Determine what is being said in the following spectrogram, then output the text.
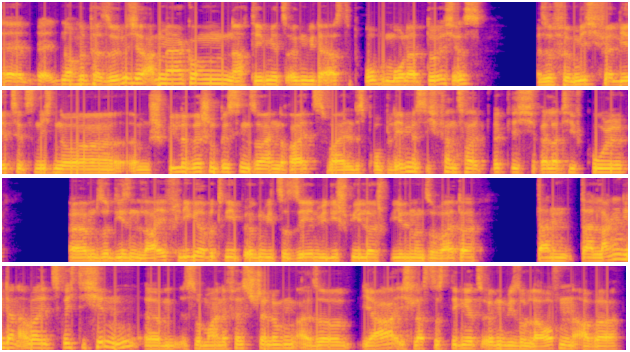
äh, noch eine persönliche Anmerkung, nachdem jetzt irgendwie der erste Probemonat durch ist. Also für mich verliert es jetzt nicht nur ähm, spielerisch ein bisschen seinen Reiz, weil das Problem ist, ich fand es halt wirklich relativ cool, ähm, so diesen Live-Liga-Betrieb irgendwie zu sehen, wie die Spieler spielen und so weiter. Dann, da langen die dann aber jetzt richtig hin, ähm, ist so meine Feststellung. Also ja, ich lasse das Ding jetzt irgendwie so laufen, aber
